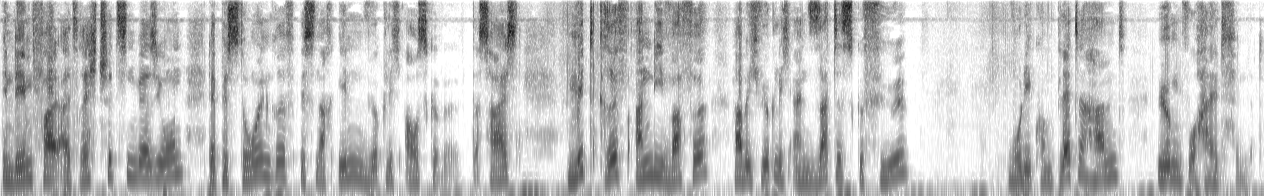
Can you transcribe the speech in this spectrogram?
in dem Fall als Rechtsschützenversion, der Pistolengriff ist nach innen wirklich ausgewölbt. Das heißt, mit Griff an die Waffe habe ich wirklich ein sattes Gefühl, wo die komplette Hand irgendwo Halt findet.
